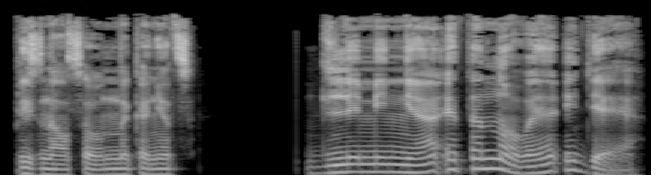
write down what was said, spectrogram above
— признался он наконец. «Для меня это новая идея».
